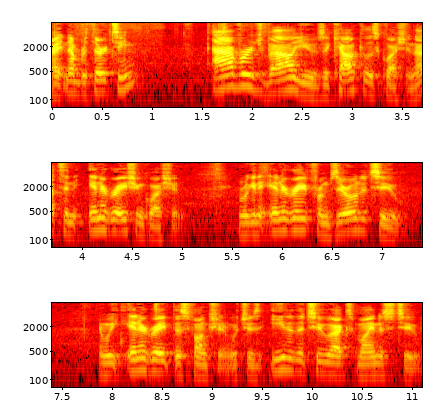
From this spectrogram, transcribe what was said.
All right, number 13. Average value is a calculus question. That's an integration question. we're going to integrate from 0 to 2. And we integrate this function, which is e to the 2x minus 2.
